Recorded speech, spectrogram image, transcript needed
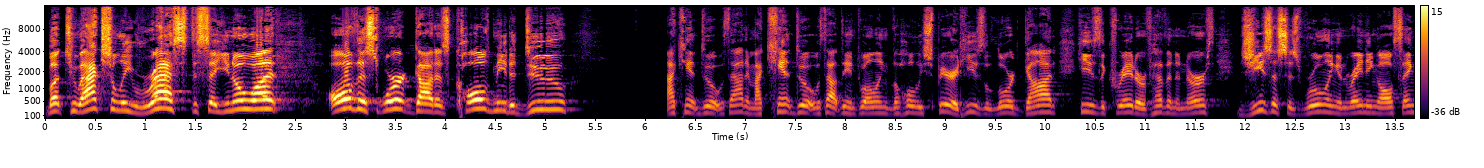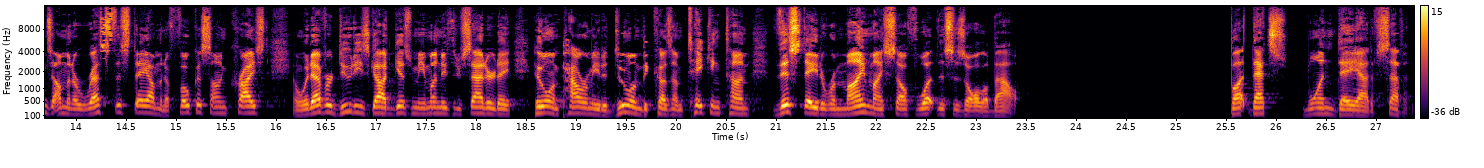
but to actually rest, to say, you know what? All this work God has called me to do, I can't do it without him. I can't do it without the indwelling of the Holy Spirit. He is the Lord God. He is the creator of heaven and earth. Jesus is ruling and reigning all things. I'm going to rest this day. I'm going to focus on Christ. And whatever duties God gives me Monday through Saturday, He'll empower me to do them because I'm taking time this day to remind myself what this is all about. But that's one day out of seven.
